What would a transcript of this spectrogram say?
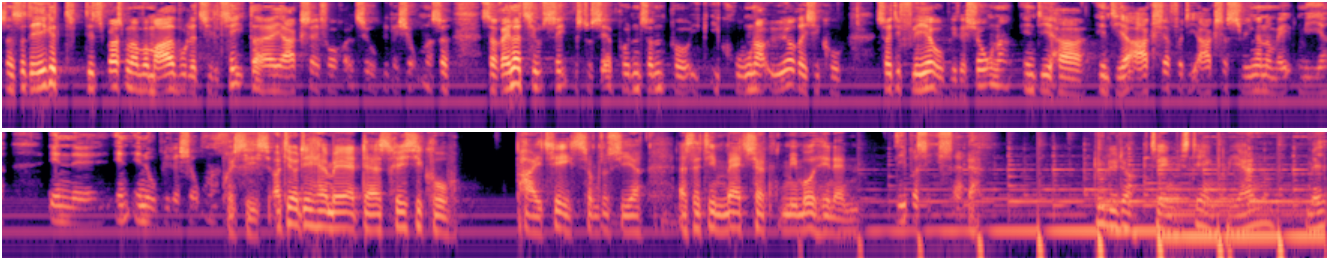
Så, så det er ikke et, det er et spørgsmål om, hvor meget volatilitet der er i aktier i forhold til obligationer. Så, så relativt set, hvis du ser på den sådan på i, i kroner og øre risiko, så er de flere obligationer, end de har, end de har aktier, fordi aktier svinger normalt mere end, øh, end, end obligationer. Præcis, og det er jo det her med, at deres risiko paritet, som du siger, altså de matcher dem imod hinanden. Lige præcis, ja. ja. Du lytter til Investering på Hjernen med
